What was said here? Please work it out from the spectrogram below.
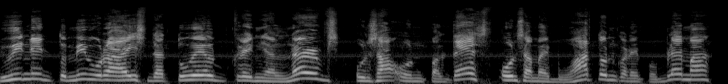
We need to memorize the 12 cranial nerves, unsaon pag-test, unsa may buhaton kung may problema.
